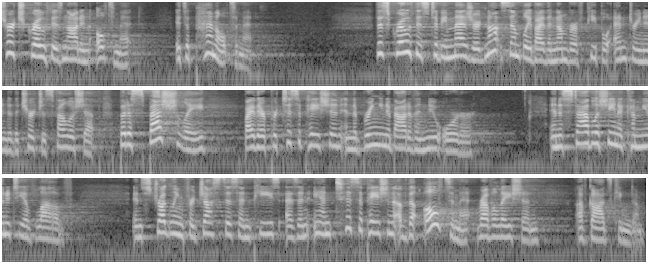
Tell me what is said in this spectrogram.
Church growth is not an ultimate, it's a penultimate. This growth is to be measured not simply by the number of people entering into the church's fellowship, but especially by their participation in the bringing about of a new order, in establishing a community of love and struggling for justice and peace as an anticipation of the ultimate revelation of God's kingdom.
